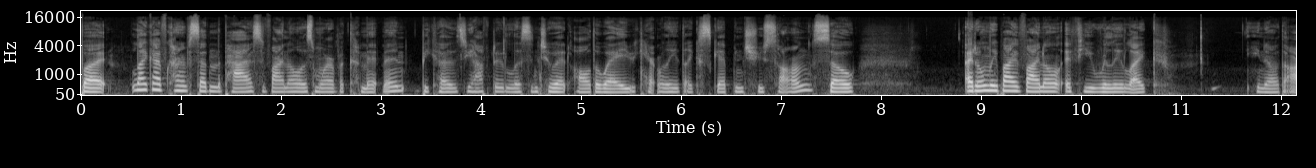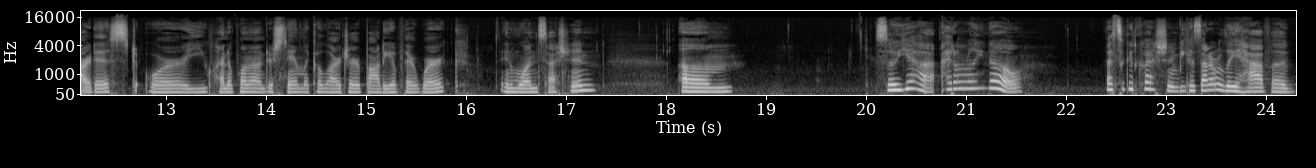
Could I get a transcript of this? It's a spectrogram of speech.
But like I've kind of said in the past, vinyl is more of a commitment because you have to listen to it all the way. You can't really like skip and choose songs. So I'd only buy vinyl if you really like, you know, the artist or you kind of want to understand like a larger body of their work in one session. Um, so yeah, I don't really know. That's a good question because I don't really have a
